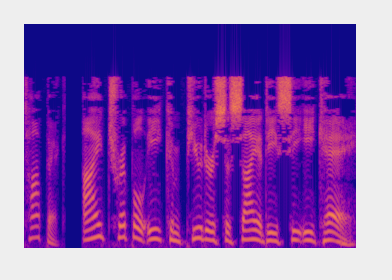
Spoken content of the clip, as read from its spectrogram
IEEE Computer Society CEK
